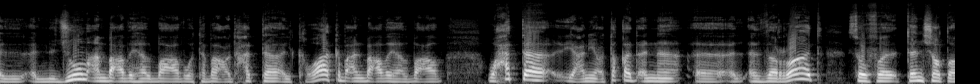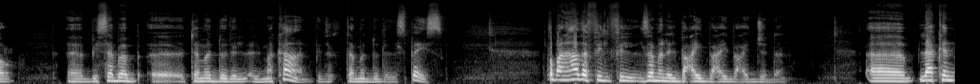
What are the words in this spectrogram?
النجوم عن بعضها البعض وتباعد حتى الكواكب عن بعضها البعض. وحتى يعني يعتقد أن الذرات سوف تنشطر بسبب تمدد المكان بتمدد السبيس. طبعا هذا في في الزمن البعيد بعيد بعيد جدا. لكن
